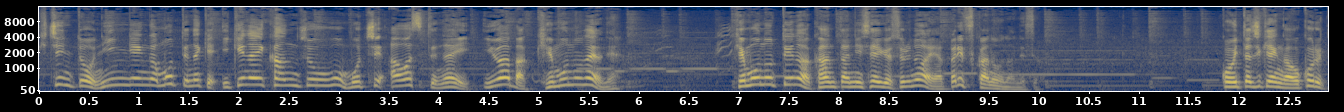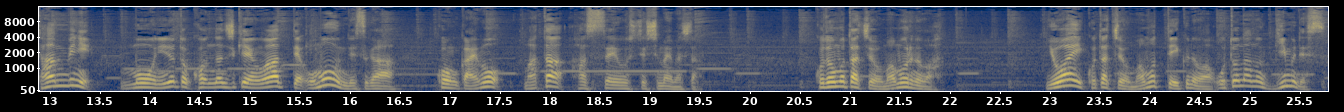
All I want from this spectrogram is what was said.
きちんと人間が持ってなきゃいけない感情を持ち合わせてないいわば獣だよね。獣っていうのは簡単に制御するのはやっぱり不可能なんですよ。こういった事件が起こるたんびにもう二度とこんな事件はって思うんですが今回もまた発生をしてしまいました。子供たちを守るのは弱い子たちを守っていくのは大人の義務です。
